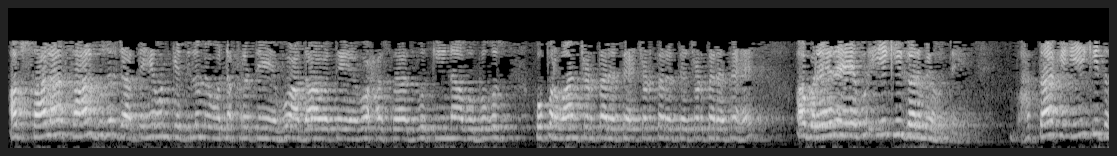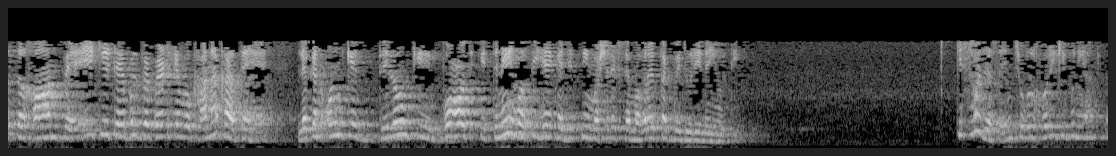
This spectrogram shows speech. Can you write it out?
اب سالہ سال گزر جاتے ہیں، ان کے دلوں میں وہ نفرتیں، وہ عداوتیں، وہ حسد، وہ کینا وہ بغض، وہ پروان چڑھتا رہتا ہے، چڑھتا رہتا ہے، چڑھتا رہتا ہے۔ اب رہ رہے وہ ایک ہی گھر میں ہوتے ہیں۔ حتیٰ کہ ایک ہی دسترخوان پہ، ایک ہی ٹیبل پہ بیٹھ کے وہ کھانا کھاتے ہیں، لیکن ان کے دلوں کی بہت اتنی ہوتی ہے کہ جتنی مشرق سے مغرب تک بھی دوری نہیں ہوتی۔ کس وجہ سے؟ ان چغل خوری کی بنیاد پر۔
